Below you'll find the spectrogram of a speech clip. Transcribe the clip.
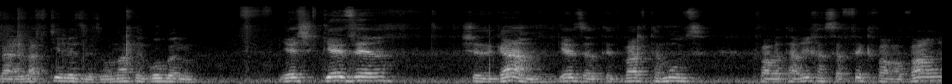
להפקיר את זה, זה עונת הגוגאים. יש גזר, שגם גזר ט"ו תמוז, כבר התאריך הספק כבר עבר,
